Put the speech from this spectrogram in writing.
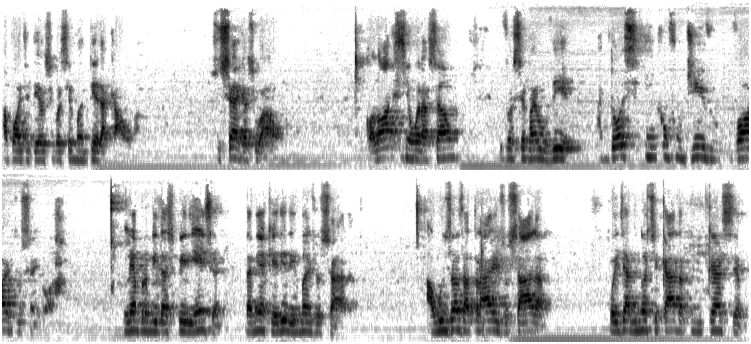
a voz de Deus se você manter a calma. Sossegue a sua alma. Coloque-se em oração e você vai ouvir a doce e inconfundível voz do Senhor. Lembro-me da experiência da minha querida irmã Jussara. Alguns anos atrás, Jussara foi diagnosticada com um câncer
